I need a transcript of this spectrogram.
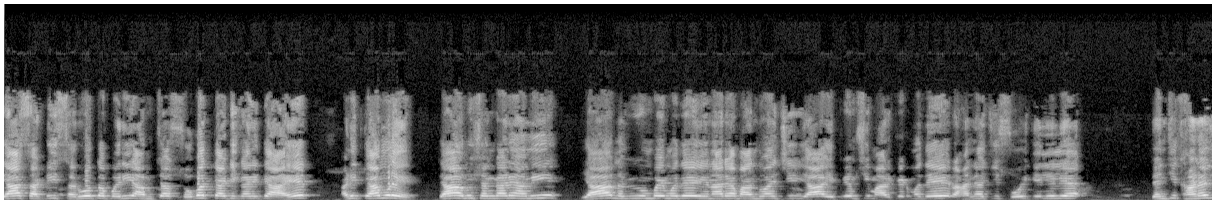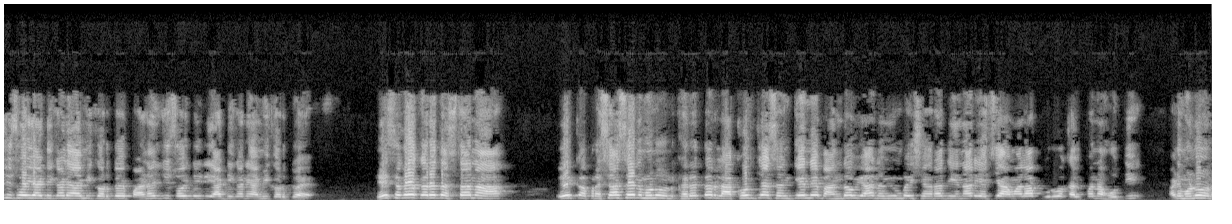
त्यासाठी सर्वतोपरी आमच्यासोबत त्या ठिकाणी ते आहेत आणि त्यामुळे त्या अनुषंगाने आम्ही या नवी मुंबईमध्ये येणाऱ्या बांधवांची या एपीएमसी मार्केटमध्ये राहण्याची सोय केलेली आहे. त्यांची खाण्याची सोय या ठिकाणी आम्ही करतोय पाण्याची सोय या ठिकाणी आम्ही करतोय. हे सगळं करत असताना एक प्रशासन म्हणून खरं तर लाखोंच्या संख्येने बांधव या नवी मुंबई शहरात येणार याची आम्हाला पूर्वकल्पना होती. आणि म्हणून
